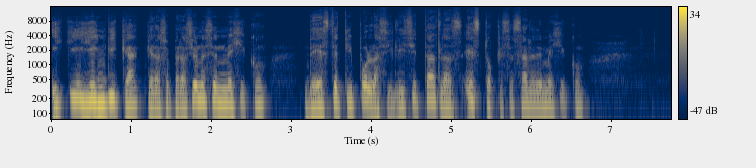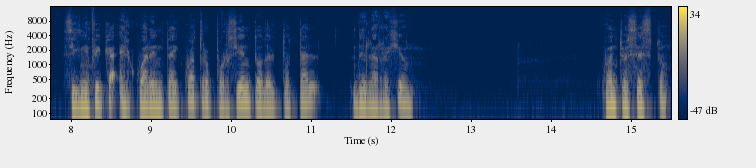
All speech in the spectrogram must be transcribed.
Y, y indica que las operaciones en México de este tipo, las ilícitas, las, esto que se sale de México, significa el 44% del total de la región. ¿Cuánto es esto?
